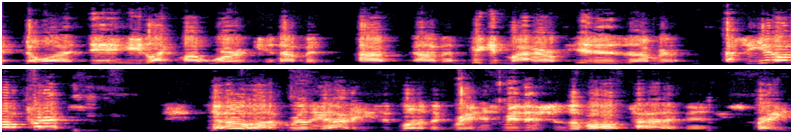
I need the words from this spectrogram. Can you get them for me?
had no idea he liked my work, and I'm a, I'm, I'm a big admirer of his. I'm a, I said, you don't know Prince? No, I'm really honored. He's one of the greatest musicians of all time, and he's a great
